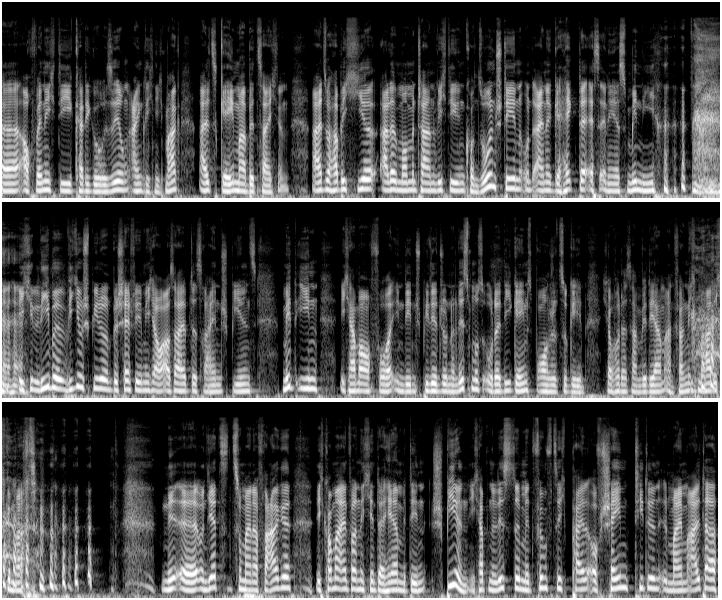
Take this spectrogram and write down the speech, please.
äh, auch wenn ich die Kategorisierung eigentlich nicht mag, als Gamer bezeichnen. Also habe ich hier alle momentan wichtigen Konsolen stehen und eine gehackte SNES Mini. ich liebe Videospiele und beschäftige mich auch außerhalb des reinen Spielens mit ihnen. Ich habe auch vor, in den Spielejournalismus oder die Gamesbranche zu gehen. Ich hoffe, das haben wir dir am Anfang nicht malig gemacht. Nee, äh, und jetzt zu meiner Frage. Ich komme einfach nicht hinterher mit den Spielen. Ich habe eine Liste mit 50 Pile of Shame-Titeln in meinem Alter.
